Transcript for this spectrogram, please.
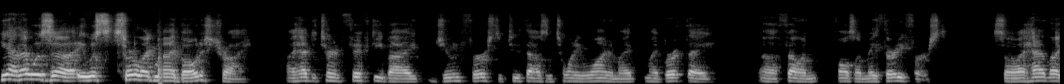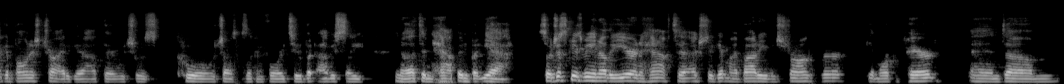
Yeah, that was uh, it was sort of like my bonus try. I had to turn 50 by June 1st of 2021, and my my birthday uh, fell on falls on May 31st. So I had like a bonus try to get out there, which was cool, which I was looking forward to. But obviously, you know, that didn't happen. But yeah, so it just gives me another year and a half to actually get my body even stronger, get more prepared, and um,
